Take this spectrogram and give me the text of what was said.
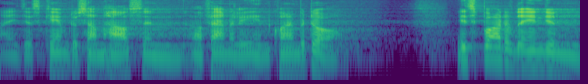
I just came to some house in a family in Coimbatore. It's part of the Indian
